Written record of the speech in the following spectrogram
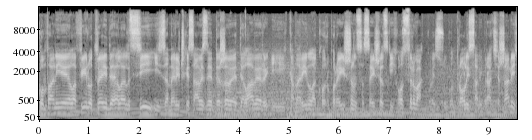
Kompanije Lafino Trade LLC iz američke savezne države Delaware i Camarilla Corporation sa Seychelskih ostrva, koje su kontrolisali braća Šarić,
